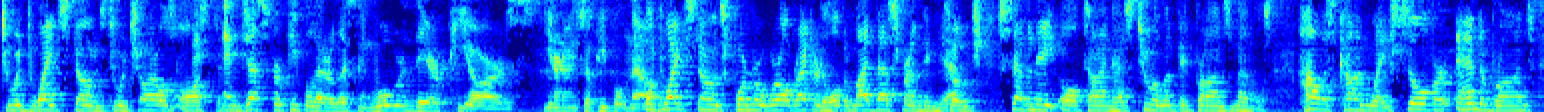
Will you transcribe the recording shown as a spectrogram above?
to a Dwight Stones, to a Charles Austin? And just for people that are listening, what were their PRs? You know what I mean? So people know. well, Dwight Stones, former world record holder, my best friend and Yeah. coach, seven eight all time, has two Olympic bronze medals. Hollis Conway, silver and a bronze,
